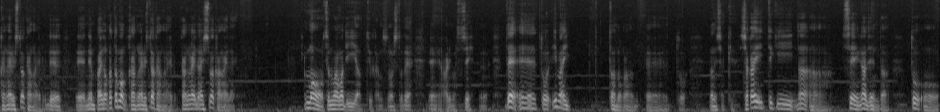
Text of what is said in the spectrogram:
ー、考える人は考える。で、えー、年配の方も考える人は考える。考えない人は考えない。もうそのままでいいやっていう感じの人で、えー、ありますしで、えーと、今言ったのが、えーと何でしたっけ？社会的な性がジェンダーと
